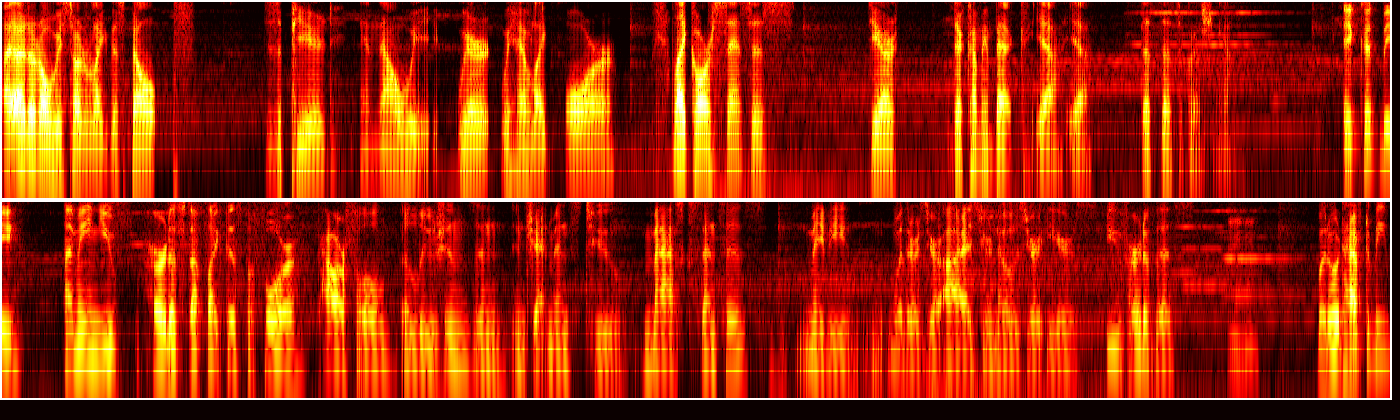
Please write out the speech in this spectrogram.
I, I don't know, we sort of like the spell disappeared and now we we're we have like more like our senses they are they're coming back. Yeah, yeah. That's that's the question, yeah. It could be. I mean, you've heard of stuff like this before powerful illusions and enchantments to mask senses. Maybe whether it's your eyes, your nose, your ears. You've heard of this. hmm But it would have to be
